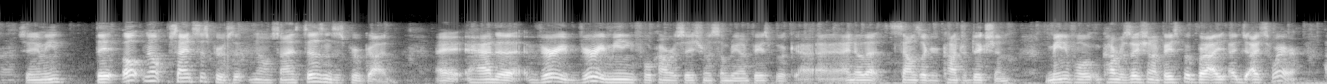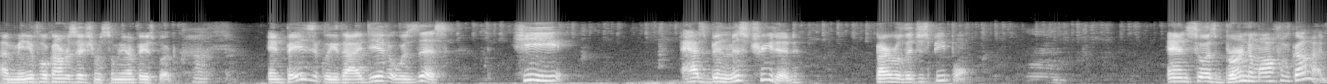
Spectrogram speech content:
Right. See what I mean? They, oh, no, science disproves it. No, science doesn't disprove God. I had a very, very meaningful conversation with somebody on Facebook. I, I know that sounds like a contradiction. Meaningful conversation on Facebook, but I, I, I swear, a meaningful conversation with somebody on Facebook. Huh. And basically, the idea of it was this: he has been mistreated by religious people, Mm. and so it's burned him off of God.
